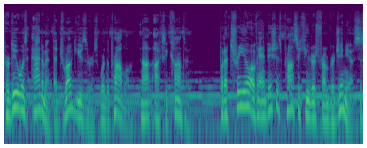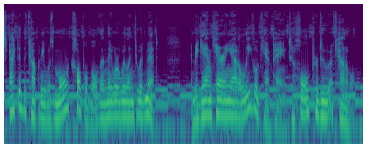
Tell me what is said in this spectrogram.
Purdue was adamant that drug users were the problem, not OxyContin. But a trio of ambitious prosecutors from Virginia suspected the company was more culpable than they were willing to admit and began carrying out a legal campaign to hold Purdue accountable.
